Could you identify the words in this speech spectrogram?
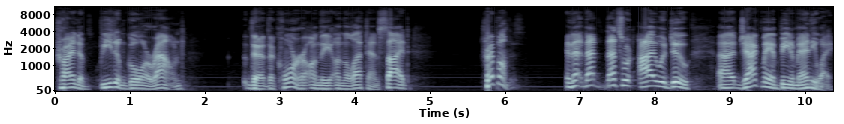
trying to beat him going around the the corner on the on the left hand side, trip him. And that, that that's what I would do. Uh, Jack may have beat him anyway.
